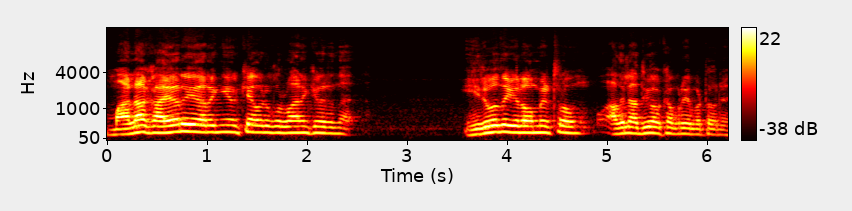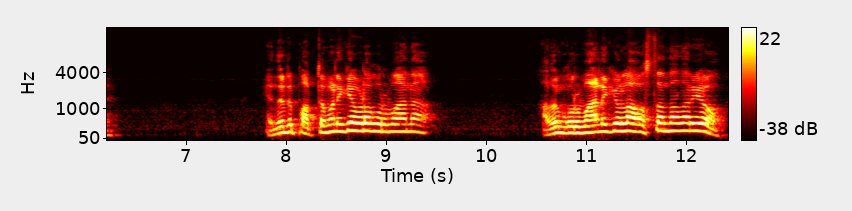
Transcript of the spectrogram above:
മല കയറി ഇറങ്ങിയൊക്കെ അവർ കുർബാനയ്ക്ക് വരുന്നത് ഇരുപത് കിലോമീറ്ററും അതിലധികമൊക്കെ പ്രിയപ്പെട്ടവർ എന്നിട്ട് പത്ത് മണിക്ക് അവിടെ കുർബാന. അതും കുർബാനയ്ക്കുള്ള അവസ്ഥ എന്താണെന്നറിയോ?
